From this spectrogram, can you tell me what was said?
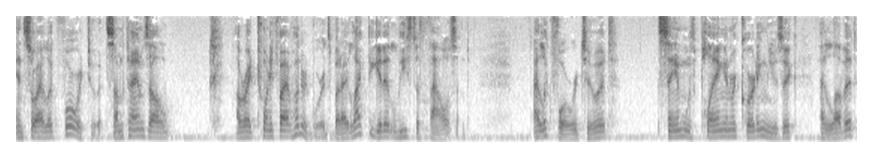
and so I look forward to it. Sometimes I'll I'll write 2,500 words, but I'd like to get at least a thousand. I look forward to it. Same with playing and recording music. I love it,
